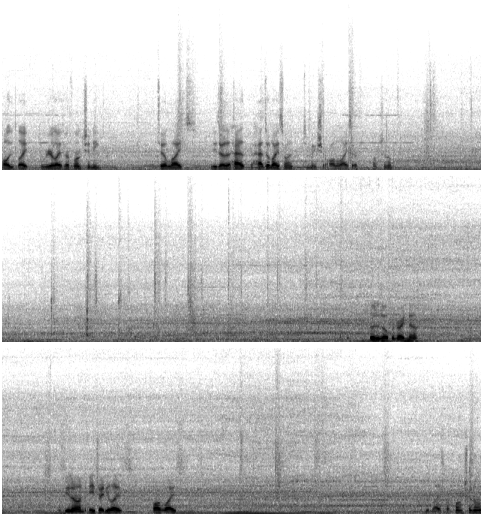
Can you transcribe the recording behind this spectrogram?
All the light, the rear lights are functioning. Tail lights. These are the ha hazard lights on to make sure all the lights are functional. Hood is open right now. Xenon HID lights, fog lights. The lights are functional.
